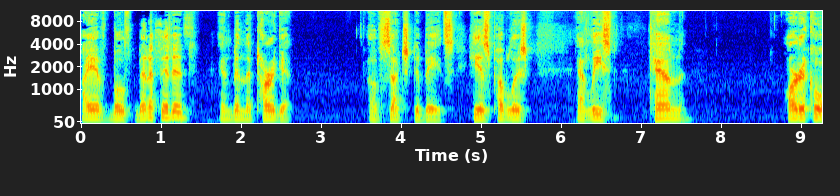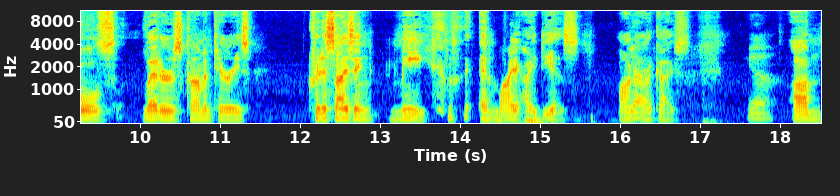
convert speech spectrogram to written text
I have both benefited and been the target of such debates. He has published at least 10 articles, letters, commentaries criticizing me and my ideas on yeah. archives. Yeah. Um,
